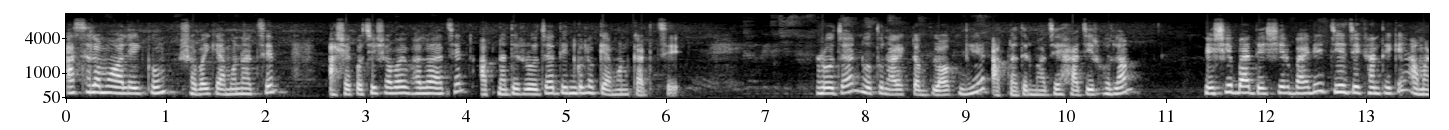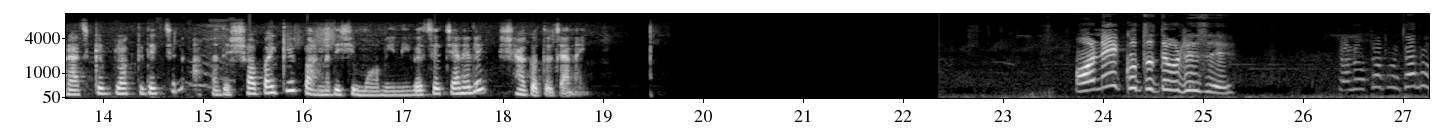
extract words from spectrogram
আসসালামু আলাইকুম। সবাই কেমন আছেন? আশা করছি সবাই ভালো আছেন। আপনাদের রোজার দিনগুলো কেমন কাটছে? রোজার নতুন আরেকটা ব্লগ নিয়ে আপনাদের মাঝে হাজির হলাম। দেশে বা দেশের বাইরে যে যেখান থেকে আমার আজকের ব্লগটি দেখছেন আপনাদের সবাইকে বাংলাদেশি মমি নিউজের চ্যানেলে স্বাগত জানাই। অনেক কুতুতে উঠেছে। টানো টানো টানো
